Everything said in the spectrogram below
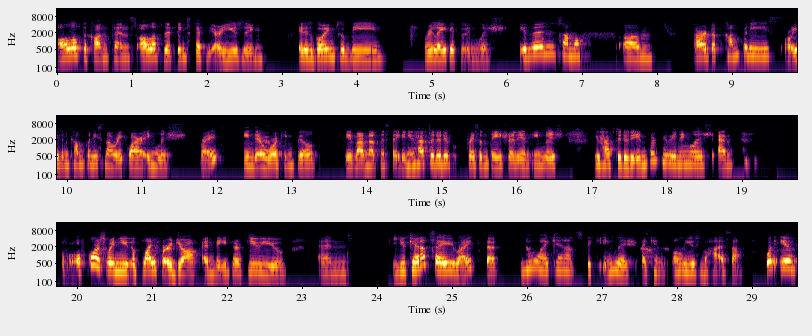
all of the contents, all of the things that we are using, it is going to be related to English. Even some of um, startup companies or even companies now require English, right? In their yeah. working field, if I'm not mistaken. You have to do the presentation in English, you have to do the interview in English. And of course, when you apply for a job and they interview you, and you cannot say, right, that no, I cannot speak English, I can only use Bahasa what if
